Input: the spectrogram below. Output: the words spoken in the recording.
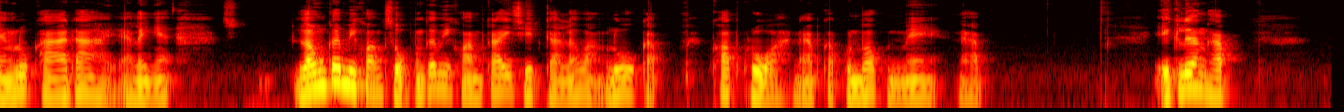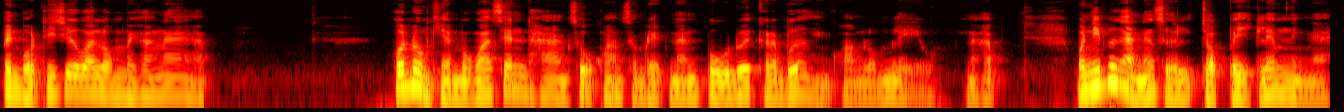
ยังลูกค้าได้อะไรเงี้ย แล้วมันก็มีความสุขมันก็มีความใกล้ชิดกันระหว่างลูกกับครอบครัวนะครับกับคุณพ่อคุณแม่นะครับ อีกเรื่องครับ เป็นบทที่ชื่อว่าลมไปข้างหน้าครับโค้ดหนุ่มเขียนบอกว่าเส้นทางสู่ความสำเร็จนั้นปูด้วยกระเบื้องแห่งความล้มเหลวนะครับ วันนี้เพิ่งอ่านหนังสือจบไปอีกเล่มหนึ่งนะ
